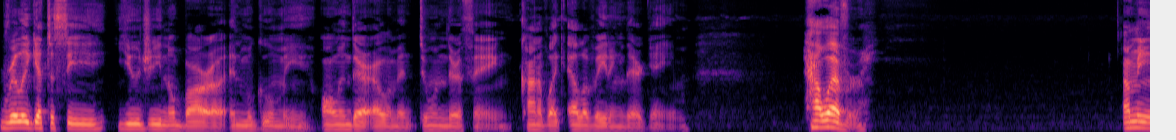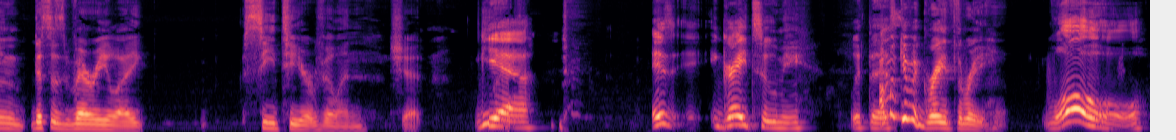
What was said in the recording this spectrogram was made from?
really get to see Yuji, Nobara, and Megumi all in their element, doing their thing, kind of like elevating their game. However, I mean, this is very like C tier villain shit. Yeah, is eh, great to me with this. I'm gonna give it grade three. Whoa,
